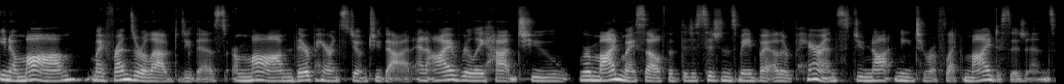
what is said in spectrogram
you know, mom, my friends are allowed to do this, or mom, their parents don't do that. And I've really had to remind myself that the decisions made by other parents do not need to reflect my decisions.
